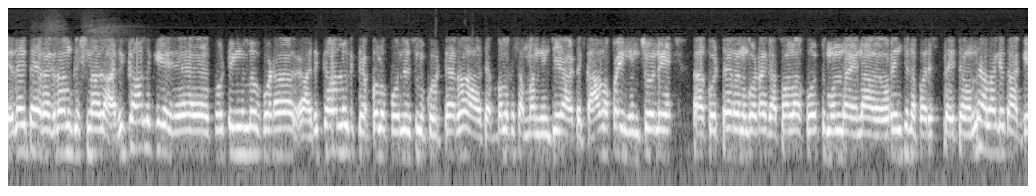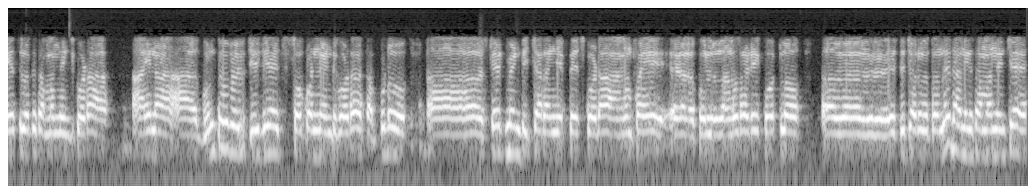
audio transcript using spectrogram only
ఏదైతే రఘురామకృష్ణ అధికారులకి కోటింగ్లో కూడా అధికారులకు దెబ్బలు పోలీసులు కొట్టారో ఆ దెబ్బలకు సంబంధించి అటు కాళ్ళపై నుంచొని కొట్టారని కూడా గతంలో కోర్టు ముందు ఆయన వివరించిన పరిస్థితి అయితే ఉంది. అలాగే ఆ కేసులకు సంబంధించి కూడా ఆయన ఆ గుంటూరు జీజీహెచ్ సూపరింటెండెంట్ కూడా తప్పుడు ఆ, స్టేట్మెంట్ ఇచ్చారని చెప్పేసి కూడా ఆమెపై ఆల్రెడీ కోర్టులో ఆ, జరుగుతుంది. దానికి సంబంధించి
